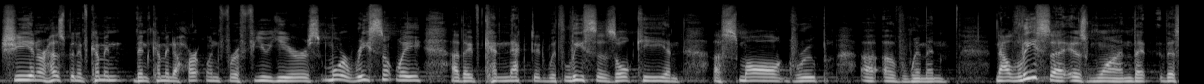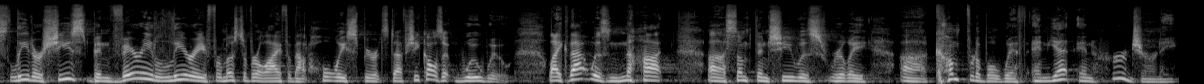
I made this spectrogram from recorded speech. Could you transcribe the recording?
She and her husband have come in, been coming to Heartland for a few years. More recently, uh, they've connected with Lisa Zolke and a small group uh, of women. Now, Lisa is one that this leader, she's been very leery for most of her life about Holy Spirit stuff. She calls it woo woo. Like that was not uh, something she was really uh, comfortable with. And yet, in her journey,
